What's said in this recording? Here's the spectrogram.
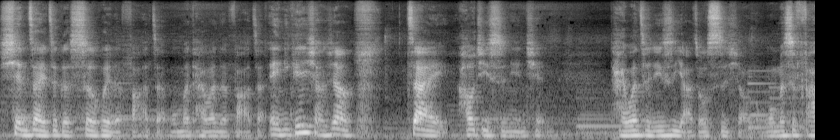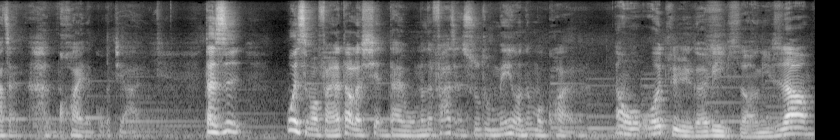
现在这个社会的发展，我们台湾的发展。哎，你可以想象，在好几十年前，台湾曾经是亚洲四小龙，我们是发展很快的国家，但是。为什么反而到了现代，我们的发展速度没有那么快了？那我我举一个例子哦，你知道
